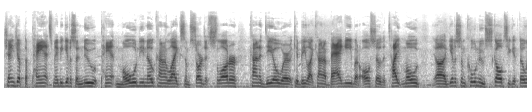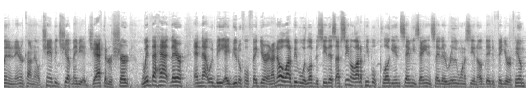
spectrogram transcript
Change up the pants. Maybe give us a new pant mold, you know, kind of like some Sergeant Slaughter kind of deal where it could be like kind of baggy, but also the tight mold. Uh, give us some cool new sculpts. You could throw in an Intercontinental Championship, maybe a jacket or shirt with the hat there, and that would be a beautiful figure. And I know a lot of people would love to see this. I've seen a lot of people plug in Sami Zayn and say they really want to see an updated figure of him.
